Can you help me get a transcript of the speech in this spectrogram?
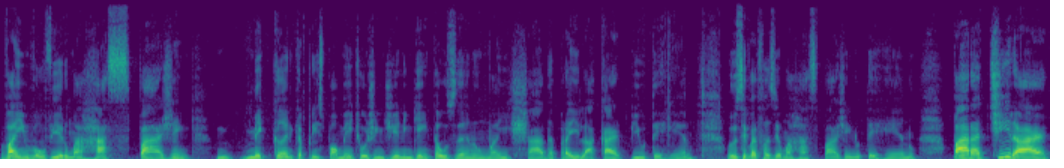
vai envolver uma raspagem mecânica principalmente, hoje em dia ninguém está usando uma enxada para ir lá carpir o terreno, você vai fazer uma raspagem no terreno para tirar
